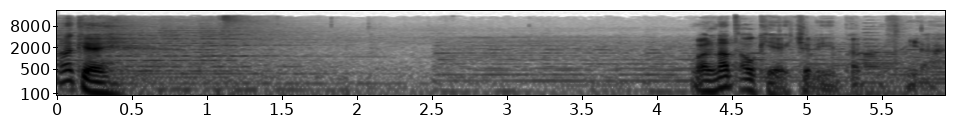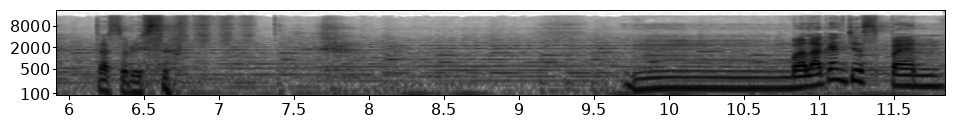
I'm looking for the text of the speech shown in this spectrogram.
Okay. Well, not okay actually, but yeah, that's the reason. mm, well, I can just spend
